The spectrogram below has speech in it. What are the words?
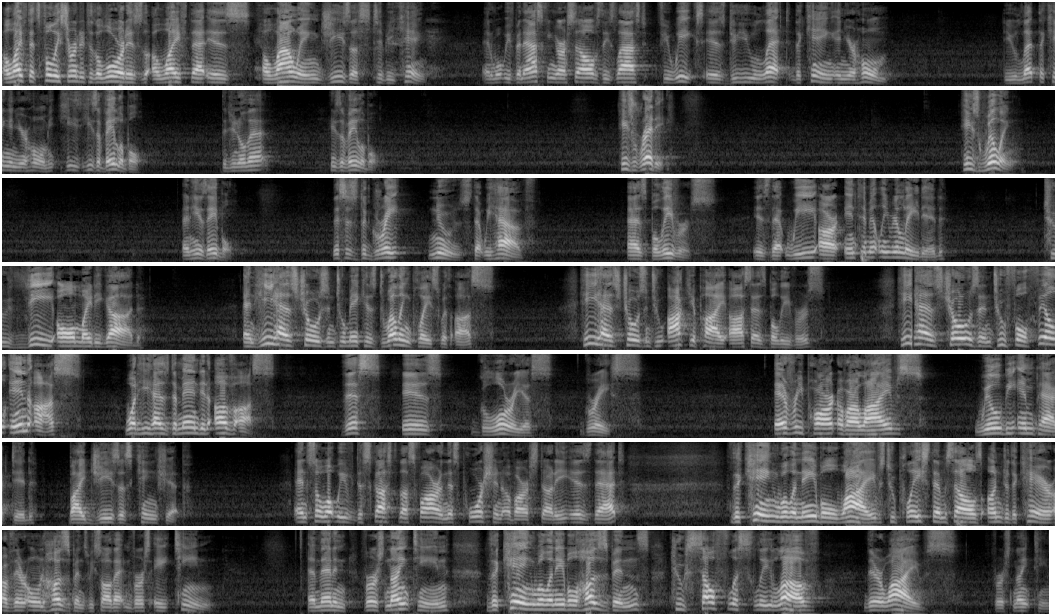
A life that's fully surrendered to the Lord is a life that is allowing Jesus to be King. And what we've been asking ourselves these last few weeks is do you let the king in your home? Do you let the king in your home? He, he, he's available. Did you know that? He's available. He's ready. He's willing. And he is able. This is the great news that we have as believers is that we are intimately related to the Almighty God. And He has chosen to make His dwelling place with us. He has chosen to occupy us as believers. He has chosen to fulfill in us what He has demanded of us. This is glorious grace every part of our lives will be impacted by Jesus' kingship. And so, what we've discussed thus far in this portion of our study is that the king will enable wives to place themselves under the care of their own husbands. We saw that in verse 18. And then in verse 19, the king will enable husbands to selflessly love their wives. Verse 19.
